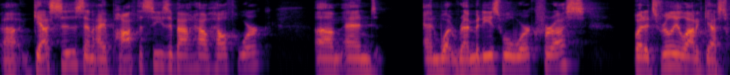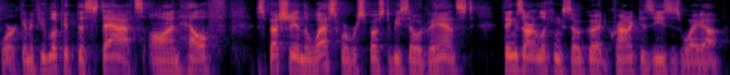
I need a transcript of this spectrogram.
uh, guesses and hypotheses about how health work um, and and what remedies will work for us but it's really a lot of guesswork. And if you look at the stats on health especially in the west where we're supposed to be so advanced things aren't looking so good. Chronic disease is way up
